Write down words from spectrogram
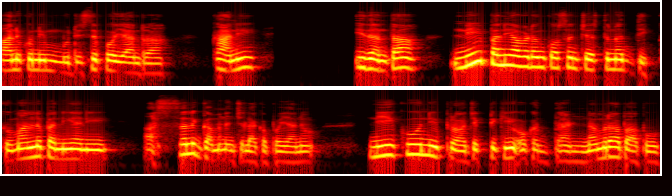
అనుకుని మురిసిపోయాన్రా. కానీ ఇదంతా నీ పని అవడం కోసం చేస్తున్న దిక్కుమాలిన పని అని అస్సలు గమనించలేకపోయాను. నీకు నీ ప్రాజెక్టుకి ఒక దండంరా బాబు.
